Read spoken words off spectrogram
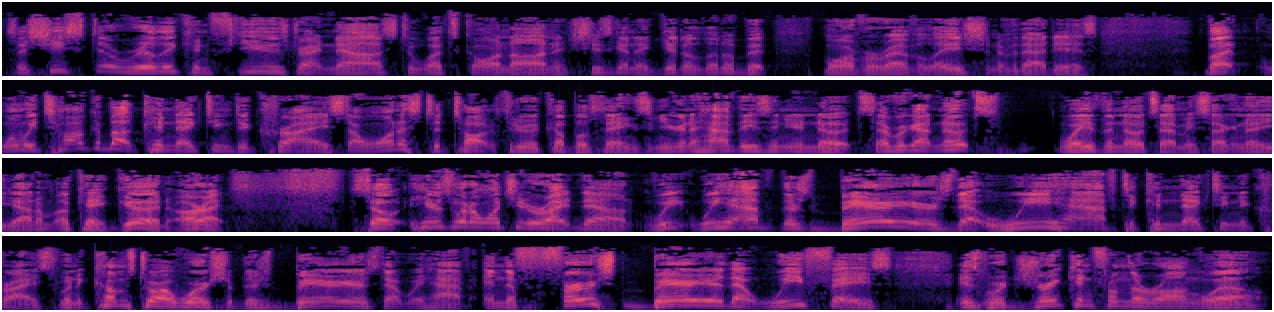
So she's still really confused right now as to what's going on, and she's going to get a little bit more of a revelation of that is. But when we talk about connecting to Christ, I want us to talk through a couple of things, and you're going to have these in your notes. Ever got notes? Wave the notes at me so I can know you got them. Okay, good. All right. So here's what I want you to write down. We, we have, there's barriers that we have to connecting to Christ. When it comes to our worship, there's barriers that we have. And the first barrier that we face is we're drinking from the wrong well.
